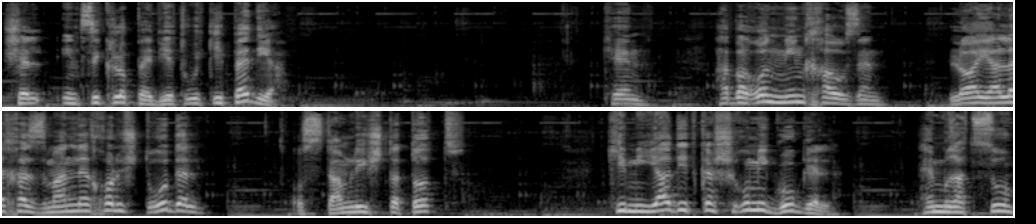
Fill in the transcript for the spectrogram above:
של אנציקלופדיית ויקיפדיה. כן, הברון מינכהאוזן, לא היה לך זמן לאכול שטרודל, או סתם להשתתות. כי מיד התקשרו מגוגל. הם רצו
